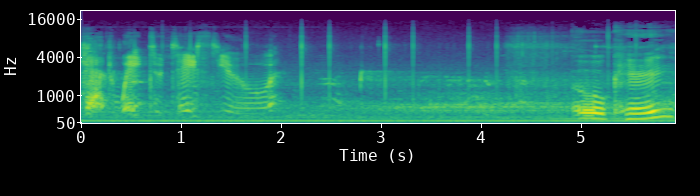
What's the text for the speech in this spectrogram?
Can't wait to taste you. Okay.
